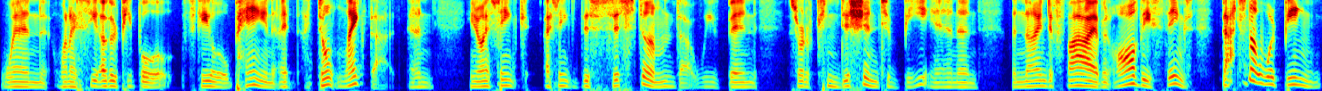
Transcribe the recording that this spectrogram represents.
when when i see other people feel pain i, I don't like that. And you know i think i think this system that we've been sort of conditioned to be in and the nine to five and all these things that's not what being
